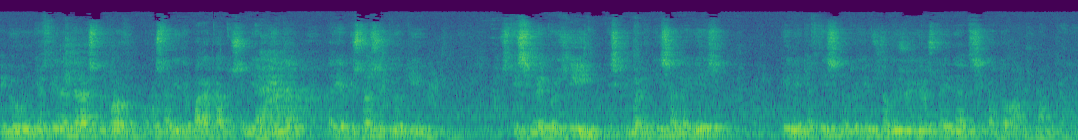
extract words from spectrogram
δημιουργούν και αυτοί ένα τεράστιο πρόβλημα. Όπως θα δείτε παρακάτω σε μια πίτα, θα διαπιστώσετε ότι στη συμμετοχή της κλιματικής αλλαγής είναι και αυτή η συμμετοχή τους νομίζω γύρω στο 9% αν θυμάμαι καλά.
